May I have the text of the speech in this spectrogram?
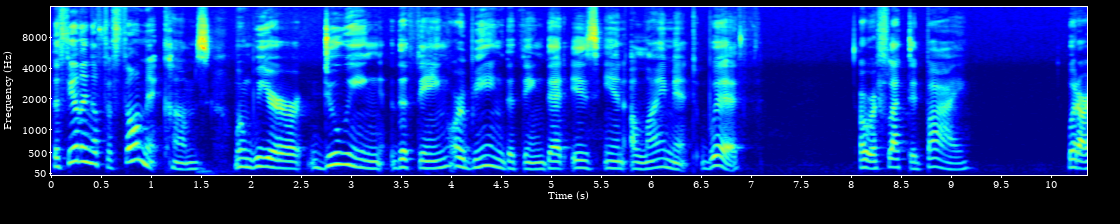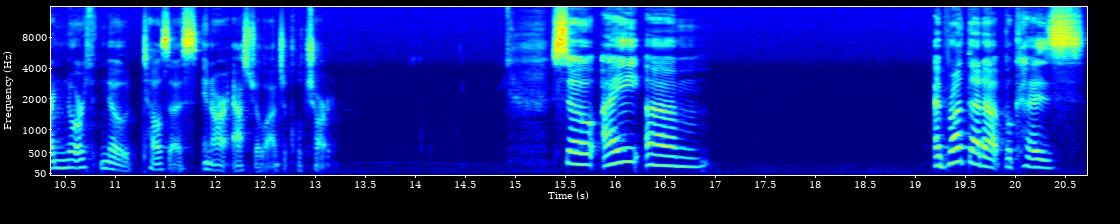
The feeling of fulfillment comes when we are doing the thing or being the thing that is in alignment with or reflected by what our north node tells us in our astrological chart. So I um, I brought that up because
